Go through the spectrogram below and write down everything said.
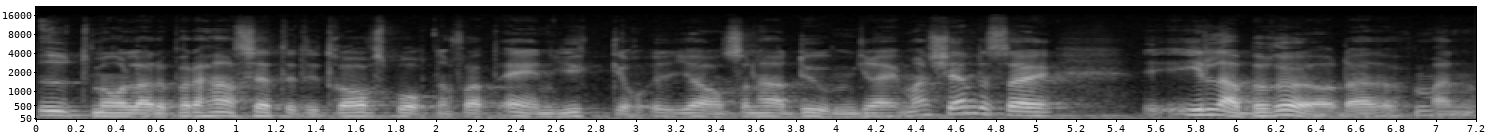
utmålade på det här sättet i travsporten för att en jycke gör en sån här dum grej. Man kände sig illa berörda. Man,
